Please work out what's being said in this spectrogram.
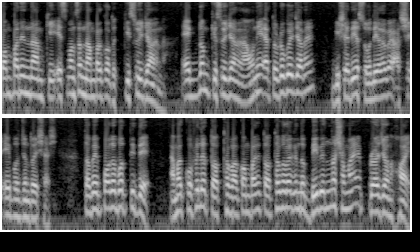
কোম্পানির নাম কি স্পন্সর নাম্বার কত, কিছুই জানে না। একদম কিছুই জানে না। উনি এতটুকুই জানে বিষয় দিয়ে সৌদি আরবে আসে, এই পর্যন্তই শেষ। তবে পরবর্তীতে আমার কফিলের তথ্য বা কোম্পানির তথ্যগুলো কিন্তু বিভিন্ন সময়ে প্রয়োজন হয়।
